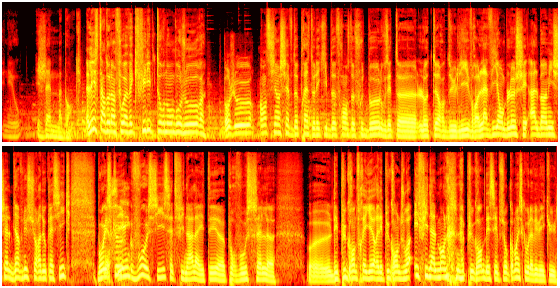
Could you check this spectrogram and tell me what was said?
Tunéo, j'aime ma banque. Les stars de l'info avec Philippe Tournon, bonjour. Bonjour. Ancien chef de presse de l'équipe de France de football, vous êtes euh, l'auteur du livre La vie en bleu chez Albin Michel. Bienvenue sur Radio Classique. Bon, est-ce que vous aussi, cette finale a été euh, pour vous celle euh, des plus grandes frayeurs et des plus grandes joies et finalement la plus grande déception? Comment est-ce que vous l'avez vécu?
